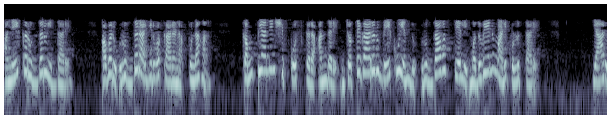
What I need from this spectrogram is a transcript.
ಅನೇಕ ವೃದ್ಧರು ಇದ್ದಾರೆ. ಅವರು ವೃದ್ಧರಾಗಿರುವ ಕಾರಣ ಪುನಃ ಕಂಪ್ಯಾನಿಯನ್ಶಿಪ್ಗೋಸ್ಕರ ಅಂದರೆ ಜೊತೆಗಾರರು ಬೇಕು ಎಂದು ವೃದ್ಧಾವಸ್ಥೆಯಲ್ಲಿ ಮದುವೆಯನ್ನು ಮಾಡಿಕೊಳ್ಳುತ್ತಾರೆ. ಯಾರು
